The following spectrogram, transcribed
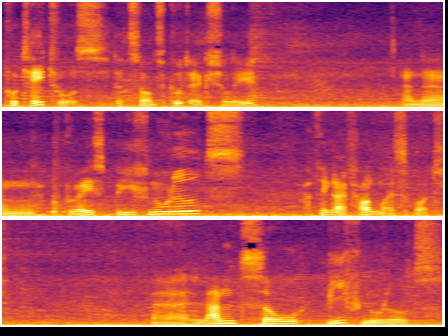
potatoes. That sounds good actually. And then braised beef noodles. I think I found my spot. Uh, Lanzhou beef noodles.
